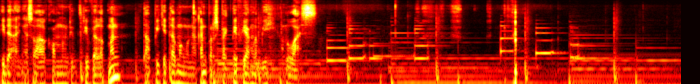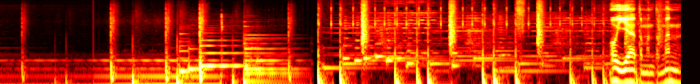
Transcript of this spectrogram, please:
tidak hanya soal community development, tapi kita menggunakan perspektif yang lebih luas. Oh iya teman-teman,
